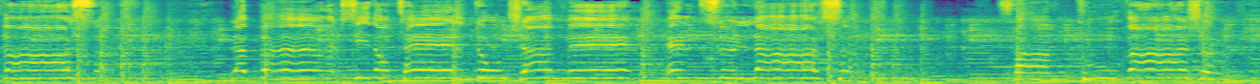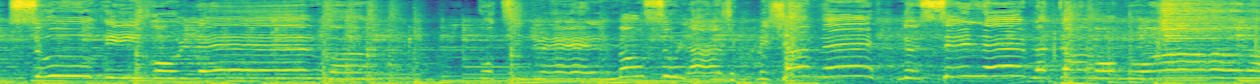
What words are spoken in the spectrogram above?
grasses. Labeur accidentelle dont jamais elle se lasse. Femme courage, Continuellement soulage, mais jamais ne s'élève la dame en noir.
